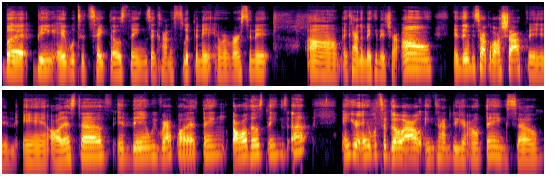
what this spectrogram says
but being able to take those things and kind of flipping it and reversing it um, and kind of making it your own. And then we talk about shopping and all that stuff. And then we wrap all that thing, all those things up, and you're able to go out and kind of do your own thing. So,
